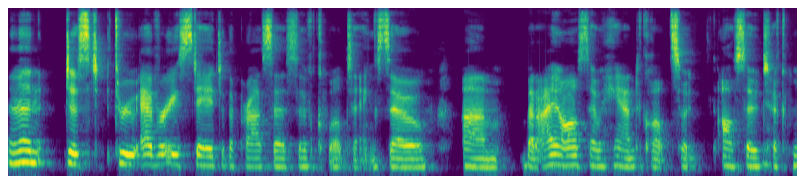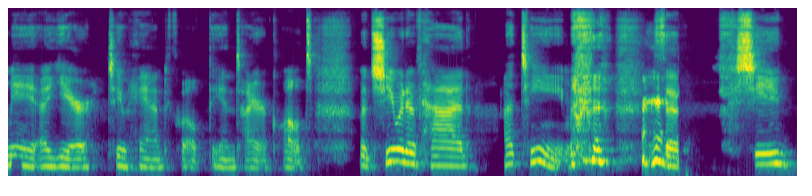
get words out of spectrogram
And then just through every stage of the process of quilting. So, um, but I also hand quilt. So it also took me a year to hand quilt the entire quilt. But she would have had a team. so she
